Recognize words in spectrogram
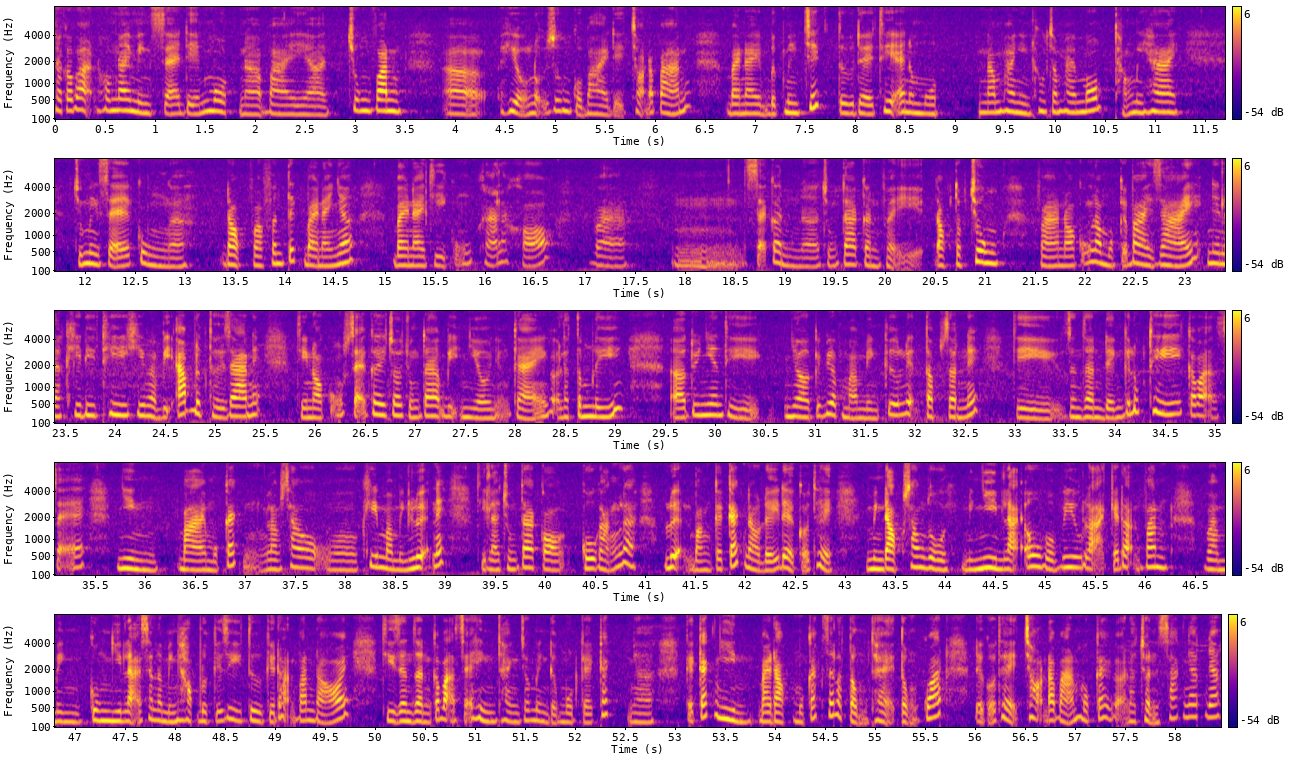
Chào các bạn, hôm nay mình sẽ đến một à, bài à, trung văn uh, hiểu nội dung của bài để chọn đáp án. Bài này được mình trích từ đề thi N1 năm 2021 tháng 12. Chúng mình sẽ cùng đọc và phân tích bài này nhé. Bài này thì cũng khá là khó và um, sẽ cần uh, chúng ta cần phải đọc tập trung và nó cũng là một cái bài dài nên là khi đi thi khi mà bị áp lực thời gian ấy thì nó cũng sẽ gây cho chúng ta bị nhiều những cái gọi là tâm lý. À, tuy nhiên thì nhờ cái việc mà mình cứ luyện tập dần ấy thì dần dần đến cái lúc thi ấy, các bạn sẽ nhìn bài một cách làm sao ờ, khi mà mình luyện ấy thì là chúng ta có cố gắng là luyện bằng cái cách nào đấy để có thể mình đọc xong rồi mình nhìn lại overview lại cái đoạn văn và mình cùng nhìn lại xem là mình học được cái gì từ cái đoạn văn đó ấy. Thì dần dần các bạn sẽ hình thành cho mình được một cái cách uh, cái cách nhìn bài đọc một cách rất là tổng thể tổng quát để có thể chọn đáp án một cách gọi là chuẩn xác nhất nhé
